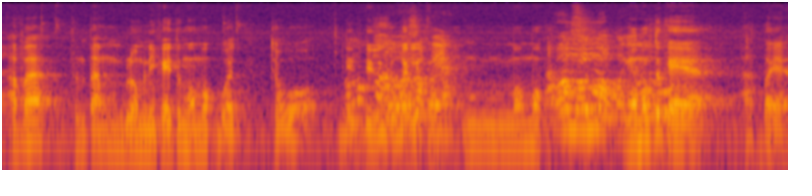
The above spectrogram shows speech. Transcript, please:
apa tentang belum menikah itu momok buat cowok di, Momok di tuh lingkungan lingkungan Momok ya? Momok. Oh, momok. pakai Momok tuh kayak apa ya?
